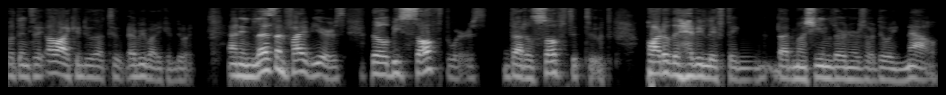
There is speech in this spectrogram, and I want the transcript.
but then say, oh, I can do that too. Everybody can do it. And in less than five years, there'll be softwares that'll substitute part of the heavy lifting that machine learners are doing now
